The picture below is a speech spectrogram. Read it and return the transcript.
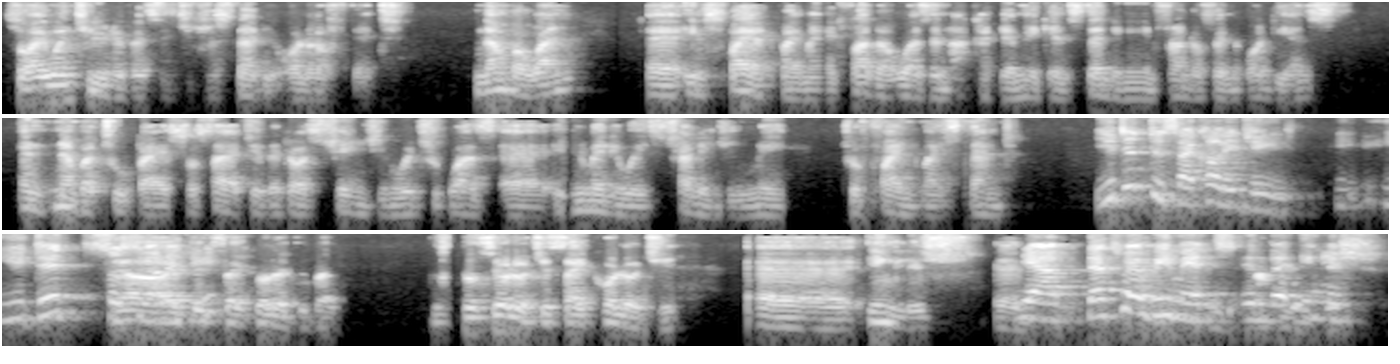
So I went to university to study all of that. Number one, uh, inspired by my father, who was an academic and standing in front of an audience. And number two, by a society that was changing, which was uh, in many ways challenging me to find my stand. You didn't do psychology. You did sociology. Yeah, I did psychology, but sociology, psychology, uh, English. yeah, that's where we met in the English.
